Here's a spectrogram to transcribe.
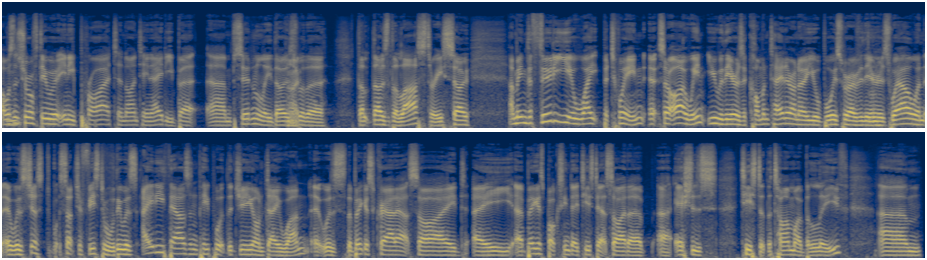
I wasn't mm. sure if there were any prior to 1980, but um, certainly those right. were the, the, those are the last three. So, I mean, the 30 year wait between. Uh, so I went. You were there as a commentator. I know your boys were over there mm. as well, and it was just such a festival. There was 80,000 people at the G on day one. It was the biggest crowd outside a, a biggest Boxing Day test outside a, a Ashes test at the time, I believe. Um,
